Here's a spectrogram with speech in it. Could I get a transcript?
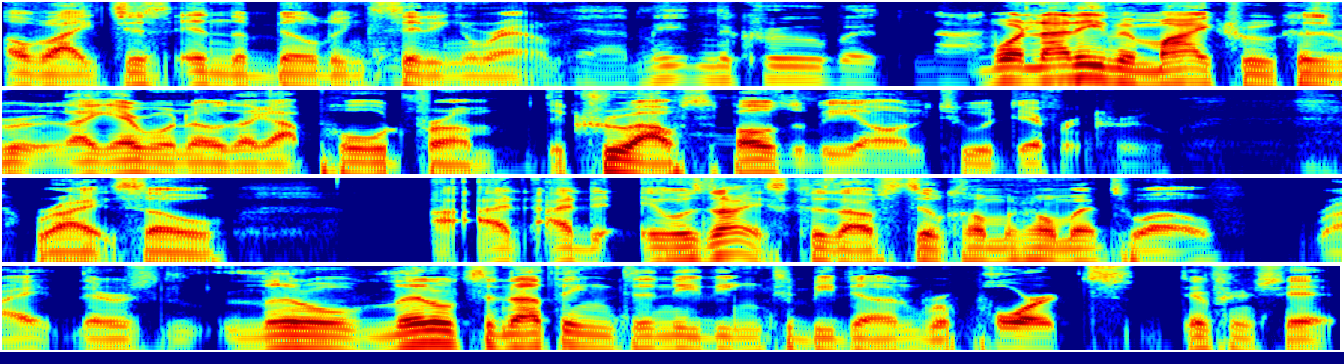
of like just in the building sitting around. Yeah, meeting the crew, but not. Well, not even my crew, because like everyone knows, I got pulled from the crew I was supposed to be on to a different crew, right? So, I, I it was nice because I was still coming home at twelve, right? There's little, little to nothing to needing to be done, reports, different shit,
